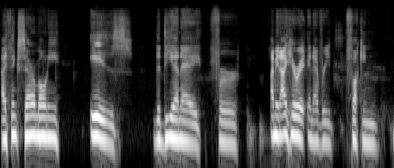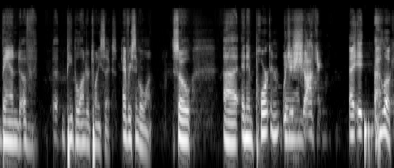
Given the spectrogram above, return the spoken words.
I think ceremony is the DNA for I mean I hear it in every fucking band of uh, people under 26 every single one. So uh an important which is shocking. uh, it look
